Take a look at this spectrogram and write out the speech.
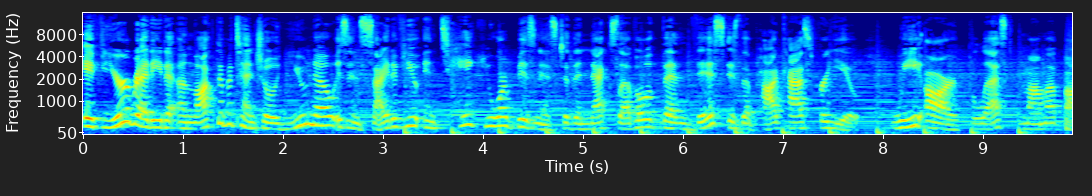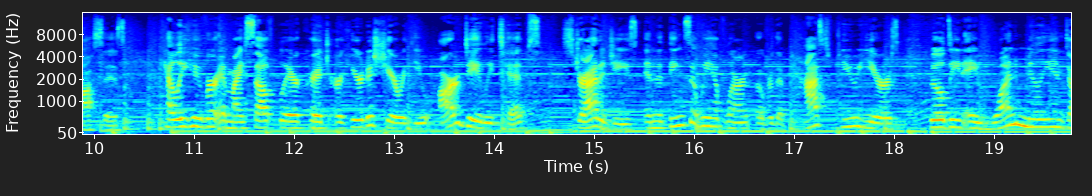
If you're ready to unlock the potential you know is inside of you and take your business to the next level, then this is the podcast for you. We are Blessed Mama Bosses. Kelly Hoover and myself, Blair Critch, are here to share with you our daily tips, strategies, and the things that we have learned over the past few years building a $1 million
